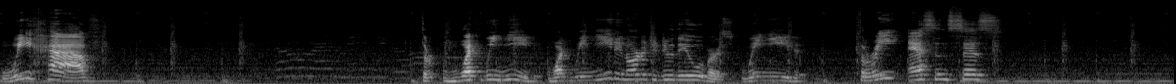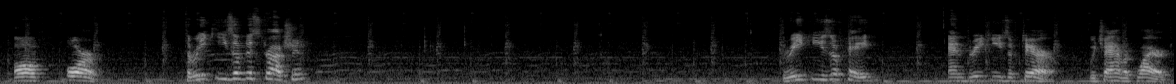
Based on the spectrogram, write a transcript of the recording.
we have what we need. What we need in order to do the Ubers, we need three essences of, or three keys of destruction, three keys of hate, and three keys of terror, which I have acquired.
